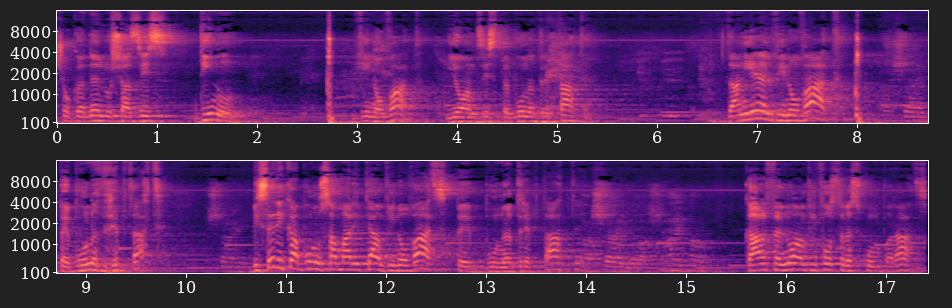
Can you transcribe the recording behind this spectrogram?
ciocănelul și a zis, Dinu, vinovat. Eu am zis pe bună dreptate. Daniel, vinovat. Pe bună dreptate. Biserica Bunul Samaritean, vinovați pe bună dreptate. Că altfel nu am fi fost răscumpărați.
